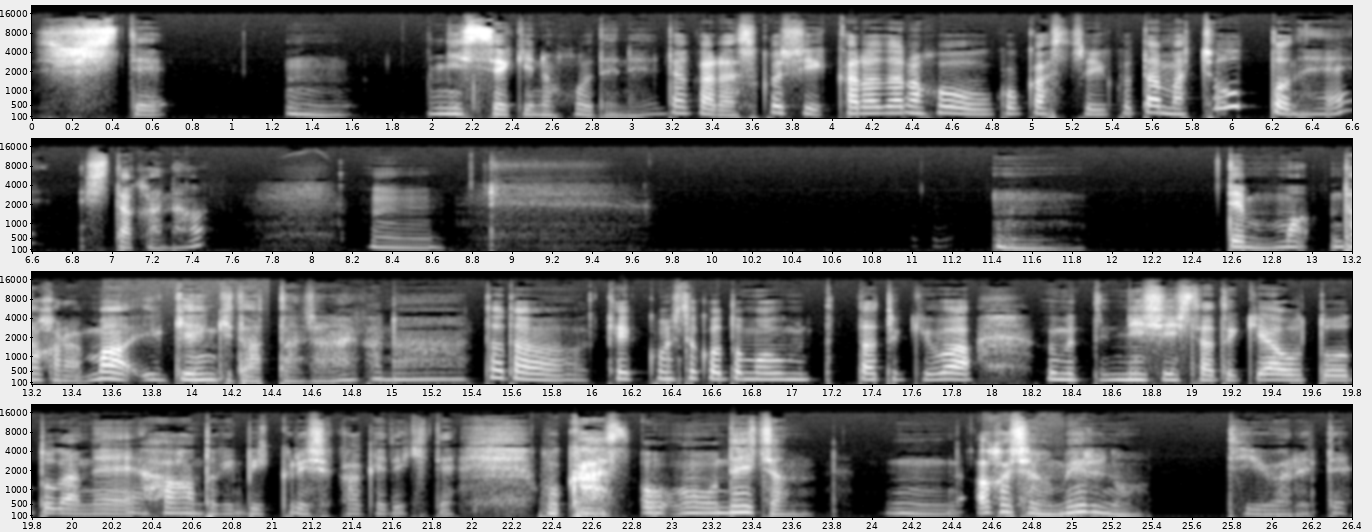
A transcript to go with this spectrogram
して、うん、日赤の方でね。だから少し体の方を動かすということは、まあちょっとね、したかな。うん。うん。でもまあ、だからまあ元気だったんじゃないかな。ただ、結婚して子供を産んだ時は、産む妊娠した時は弟がね、母の時にびっくりしてかけてきて、お母さん、おお姉ちゃん、うん、赤ちゃん産めるの？って言われて。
